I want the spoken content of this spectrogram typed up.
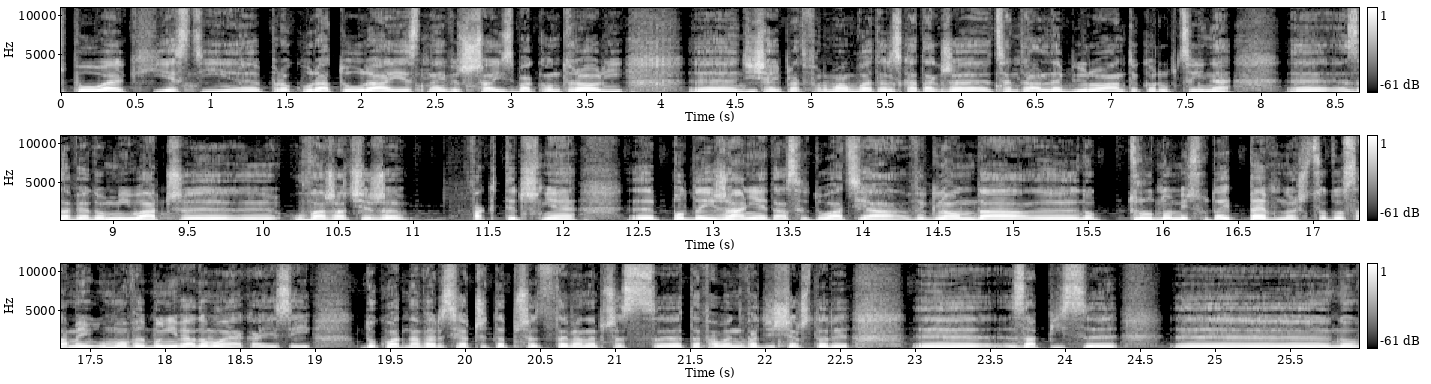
spółek, jest i e, prokuratura, jest Najwyższa Izba Kontroli. E, dzisiaj Platforma Obywatelska także Centralne Biuro Antykorupcyjne e, zawiadomiła. Czy uważacie, że faktycznie y, podejrzanie ta sytuacja wygląda. Y, no, trudno mieć tutaj pewność co do samej umowy, bo nie wiadomo jaka jest jej dokładna wersja, czy te przedstawiane przez y, TVN24 zapisy no,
